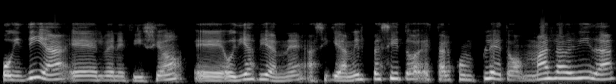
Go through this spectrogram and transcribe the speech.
hoy día es el beneficio, eh, hoy día es viernes, así que a mil pesitos está el completo, más la bebida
